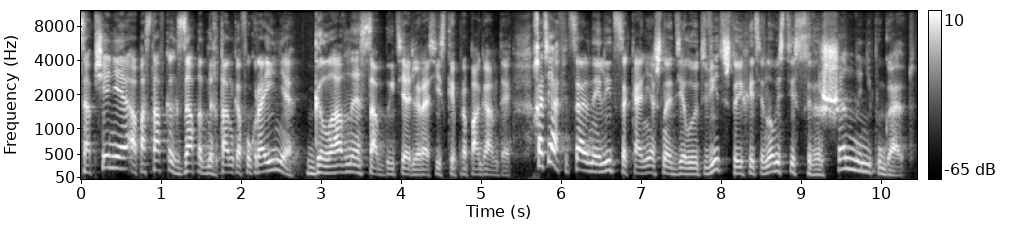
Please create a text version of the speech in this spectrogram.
Сообщение о поставках западных танков Украине – главное событие для российской пропаганды. Хотя официальные лица, конечно, делают вид, что их эти новости совершенно не пугают.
